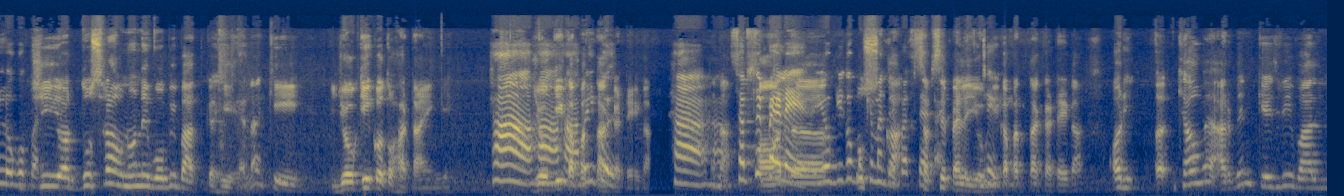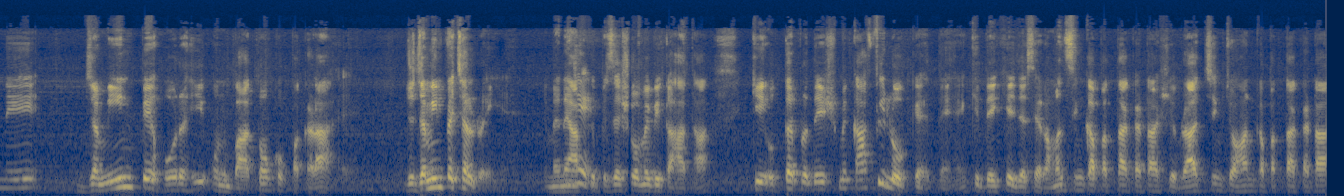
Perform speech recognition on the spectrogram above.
लोगों पर? जी और दूसरा उन्होंने वो भी बात कही है ना कि योगी को तो हटाएँगे। हाँ, योगी हाँ, का हाँ, पत्ता कटेगा हाँ, हाँ, सबसे पहले योगी को मुख्यमंत्री पद से सबसे पहले योगी का पत्ता कटेगा। और क्या हुआ अरविंद केजरीवाल ने ज़मीन पे हो रही उन बातों को पकड़ा है जो ज़मीन पे चल रही है। मैंने आपके पिछले शो में भी कहा था कि उत्तर प्रदेश में काफ़ी लोग कहते हैं कि देखिए जैसे रमन सिंह का पत्ता कटा शिवराज सिंह चौहान का पत्ता कटा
